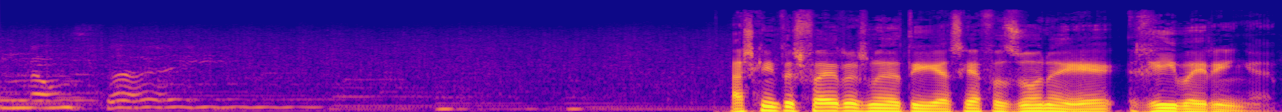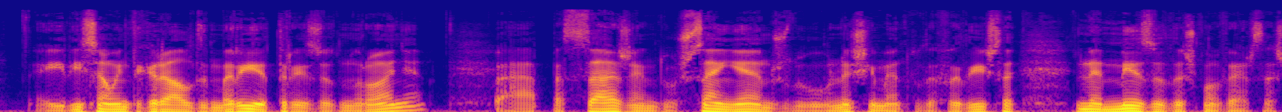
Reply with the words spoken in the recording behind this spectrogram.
não sei Às quintas-feiras, na TSF, a zona é Ribeirinha. A edição integral de Maria Teresa de Noronha, a passagem dos 100 anos do nascimento da fadista, na mesa das conversas.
